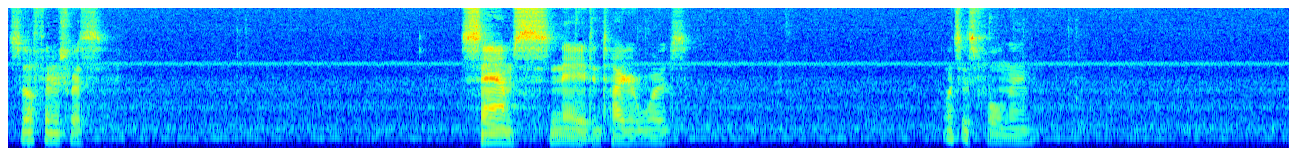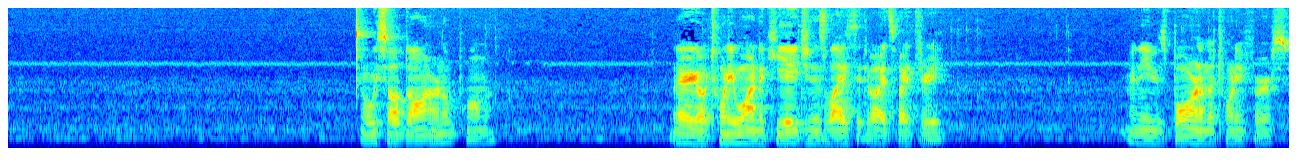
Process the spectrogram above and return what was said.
So they'll finish with Sam Snead and Tiger Woods. What's his full name? Oh, we solved Arnold Palmer. There you go, 21, the key age in his life that divides by 3. And he was born on the 21st.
